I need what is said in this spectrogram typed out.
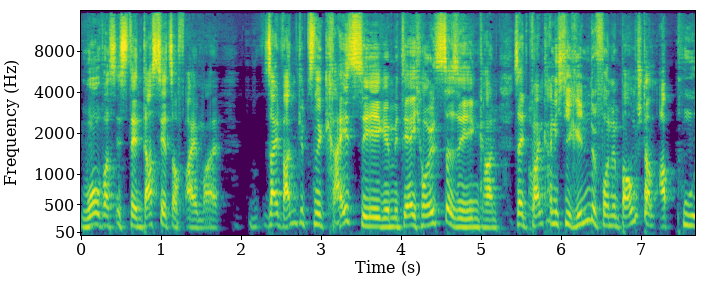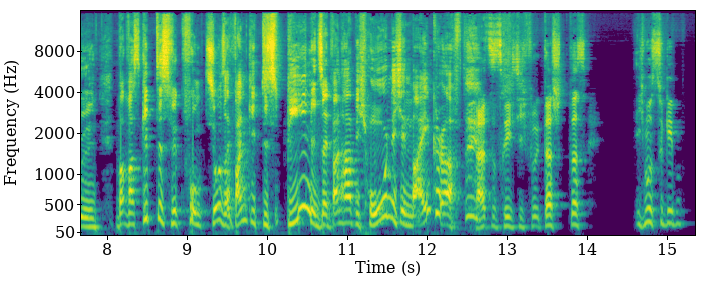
wow, was ist denn das jetzt auf einmal? Seit wann gibt's eine Kreissäge, mit der ich Holz zersägen kann? Seit wann kann ich die Rinde von einem Baumstamm abpulen? Wa- Was gibt es für Funktionen? Seit wann gibt es Bienen? Seit wann habe ich Honig in Minecraft? Das ist richtig, das, das, ich muss zugeben,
